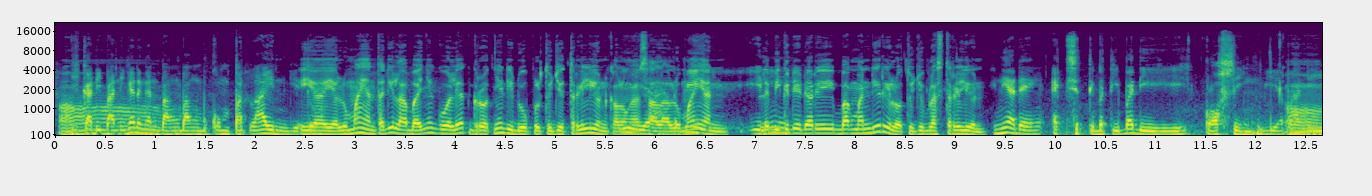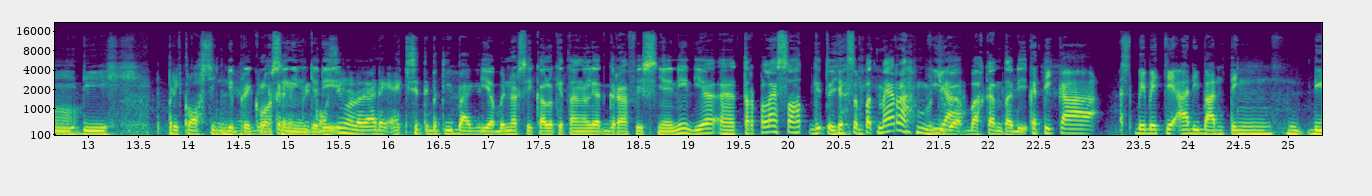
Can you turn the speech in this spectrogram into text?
jika Oh. dibandingkan dengan bank-bank buku empat lain gitu Iya ya lumayan tadi labanya gue lihat growth-nya di 27 triliun kalau nggak Iya, salah lumayan. ini- Lebih gede dari Bank Mandiri loh 17 triliun. ini ada yang exit tiba-tiba di closing di apa di Oh. di pre-closing Di ya. pre-closing ya, jadi- lalu ada yang exit tiba-tiba gitu Iya benar sih kalau kita ngelihat grafisnya ini dia eh, terpelesot gitu ya sempat merah juga Iya. bahkan tadi. ketika BBCA dibanting di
